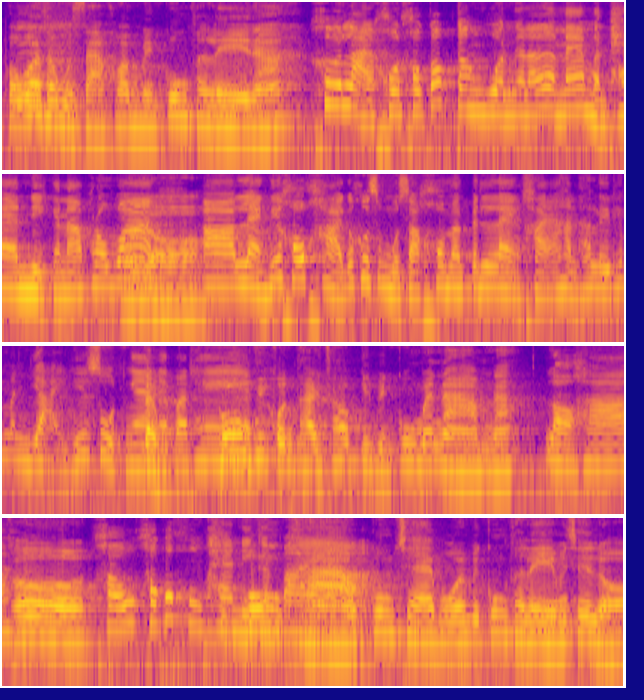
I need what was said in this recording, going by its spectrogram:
เพราะว่าสมุทรสาครเป็นกุ้งทะเลนะ คือหลายคนเขาก็กังวลกันแล้วแหละแม่เหมือนแพนิกกันนะ เพราะว่าอ๋อเหรออ่าแหล่งที่เขาขายก็คือสมุทรสาครมันเป็นแหล่งขายอาหารทะเลที่มันใหญ่ที่สุดไงแต่ในประเทศกุ้งที่คนไทยชอบกินเป็นกุ้งแม่น้ำนะ หรอคะเออ เขาเขาก็คงแพนิกกุ้กังนไปขาวอะ กุ้งแชร์บวยเป็นกุ้งทะเลไม่ใช่เหรอ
